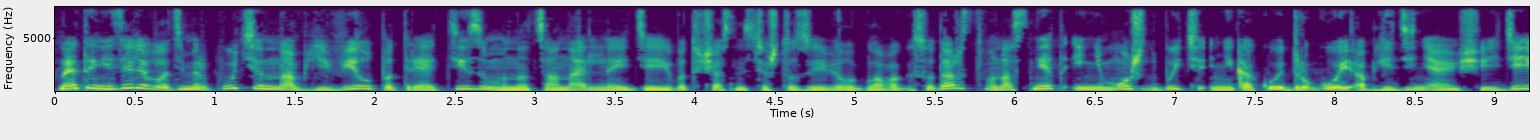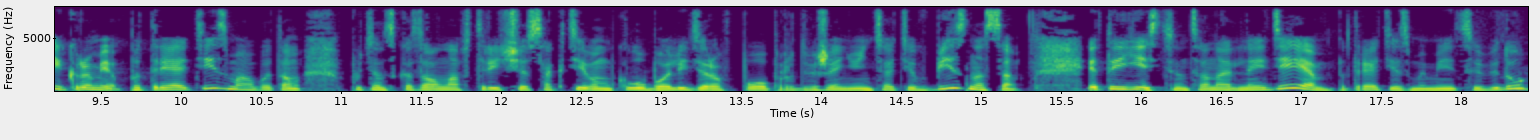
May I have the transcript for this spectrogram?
На этой неделе Владимир Путин объявил патриотизм национальной идеей. Вот, в частности, что заявила глава государства. У нас нет и не может быть никакой другой объединяющей идеи, кроме патриотизма. Об этом Путин сказал на встрече с активом клуба лидеров по продвижению инициатив бизнеса. Это и есть национальная идея, патриотизм имеется в виду.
